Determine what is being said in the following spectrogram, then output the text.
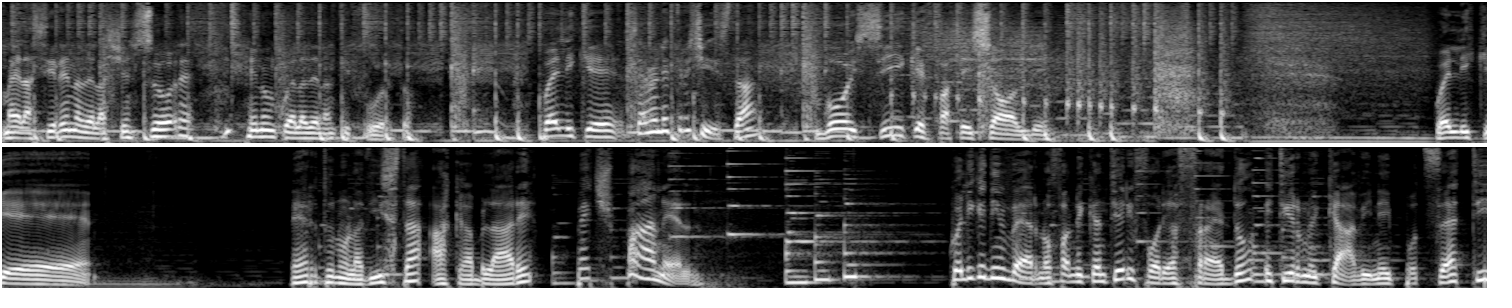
ma è la sirena dell'ascensore e non quella dell'antifurto. Quelli che... Sei un elettricista? Voi sì che fate i soldi. Quelli che perdono la vista a cablare patch panel. Quelli che d'inverno fanno i cantieri fuori al freddo e tirano i cavi nei pozzetti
